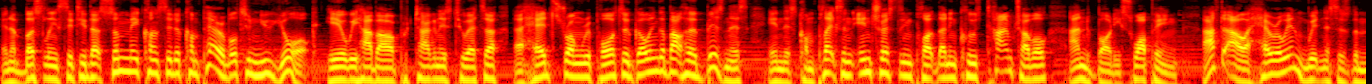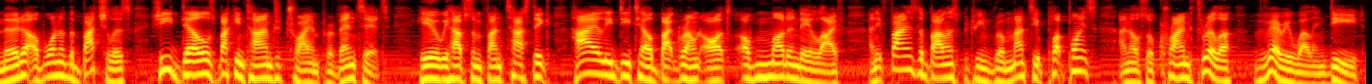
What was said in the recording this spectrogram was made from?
in a bustling city that some may consider comparable to New York. Here we have our protagonist Teuta, a headstrong reporter going about her business in this complex and interesting plot that includes time travel and body swapping. After our heroine witnesses the murder of one of the bachelors, she delves back in time to try and prevent it. Here we have some fantastic, highly detailed background art of modern day life, and it finds the balance between romantic plot points and also crime thriller very well indeed.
